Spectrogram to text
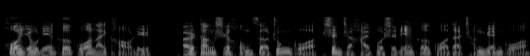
或由联合国来考虑。而当时红色中国甚至还不是联合国的成员国，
